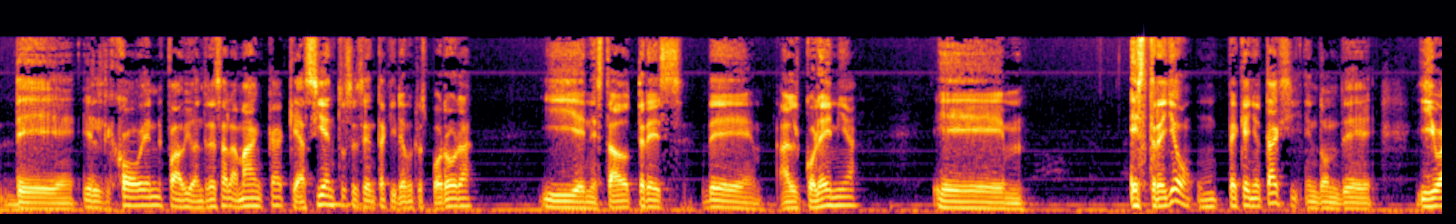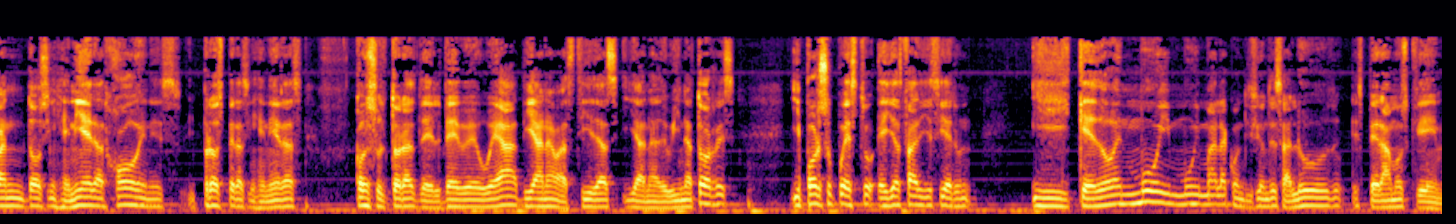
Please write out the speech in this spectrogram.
de el joven Fabio Andrés Salamanca que a 160 kilómetros por hora y en estado 3 de alcoholemia eh, estrelló un pequeño taxi en donde iban dos ingenieras jóvenes y prósperas ingenieras consultoras del BBVA, Diana Bastidas y Ana Divina Torres, y por supuesto ellas fallecieron y quedó en muy, muy mala condición de salud, esperamos que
